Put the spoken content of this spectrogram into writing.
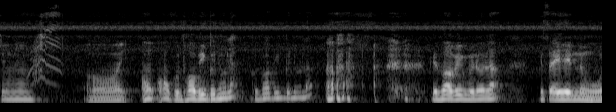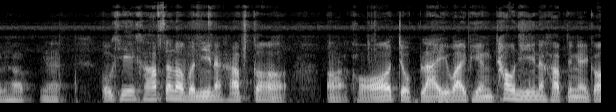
จึงจึงโอ้ยโอ้โอ้คุณพ่อวิ่งไปนู่นแล้วคุณพ่อวิ่งไปนู่นแล้ว คุณพ่อวิ่งไปนู่นแล้วใส่เห็นหนูนะครับนะโอเคครับสำหรับวันนี้นะครับก็ขอจบไลฟ์ไว้เพียงเท่านี้นะครับ ยังไงก็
